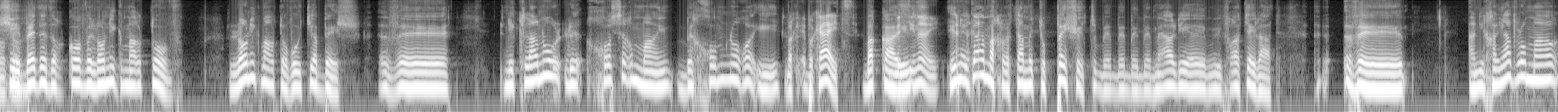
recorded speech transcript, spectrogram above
שאיבד את דרכו ולא נגמר טוב. לא נגמר טוב, הוא התייבש. ונקלענו לחוסר מים בחום נוראי. בקיץ. בקיץ. בסיני. הנה גם החלטה מטופשת מעל מפרץ אילת. ואני חייב לומר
